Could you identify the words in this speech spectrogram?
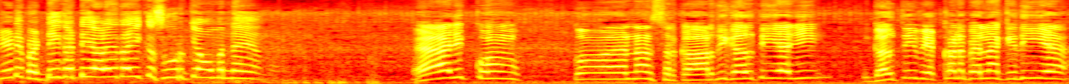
ਜਿਹੜੀ ਵੱਡੀ ਗੱਡੀ ਵਾਲੇ ਦਾ ਹੀ ਕਸੂਰ ਕਿਉਂ ਮੰਨਿਆ ਜਾਂਦਾ? ਇਹ ਜੀ ਕੌਮ ਕੌ- ਨਾ ਸਰਕਾਰ ਦੀ ਗਲਤੀ ਹੈ ਜੀ। ਗਲਤੀ ਵੇਖਣ ਪਹਿਲਾਂ ਕਿਹਦੀ ਹੈ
